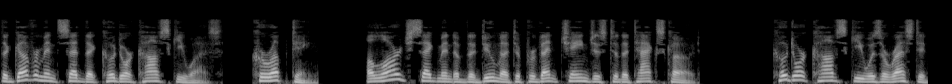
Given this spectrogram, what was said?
The government said that Khodorkovsky was «corrupting» a large segment of the Duma to prevent changes to the tax code. Khodorkovsky was arrested,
